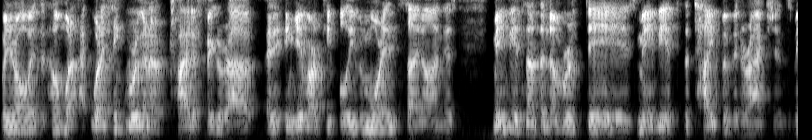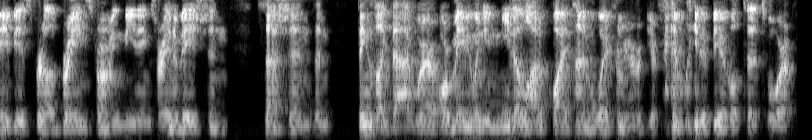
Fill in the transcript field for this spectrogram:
when you're always at home what I, what I think we're going to try to figure out and, and give our people even more insight on is maybe it's not the number of days maybe it's the type of interactions maybe it's for brainstorming meetings or innovation sessions and things like that where or maybe when you need a lot of quiet time away from your, your family to be able to, to work.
